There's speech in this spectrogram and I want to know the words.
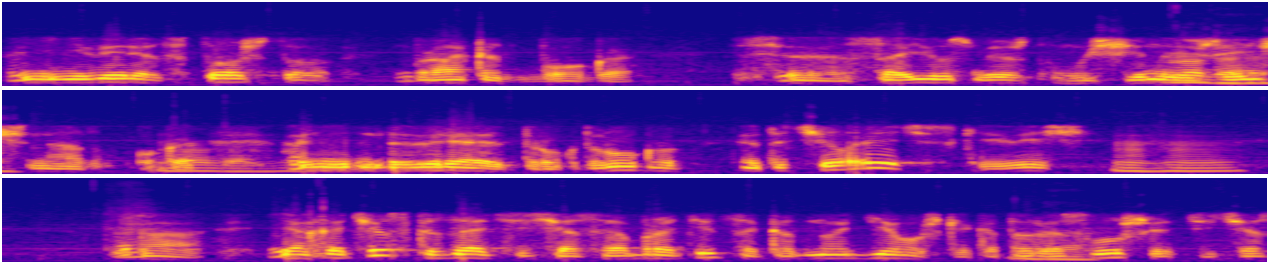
они не верят в то, что брак от Бога, союз между мужчиной ну, и женщиной да. от Бога. Ну, да. Они не доверяют друг другу. Это человеческие вещи. Uh-huh. Да. Я хочу сказать сейчас и обратиться к одной девушке, которая да. слушает сейчас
